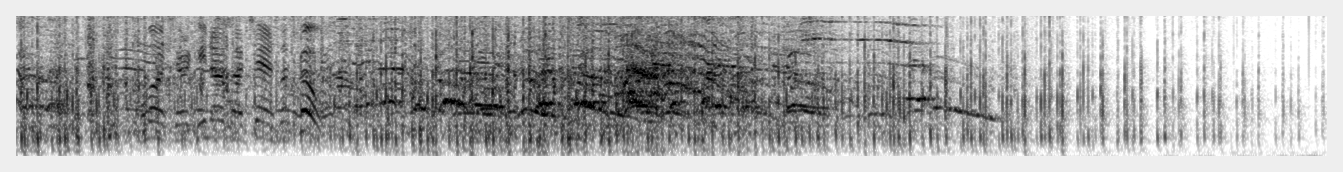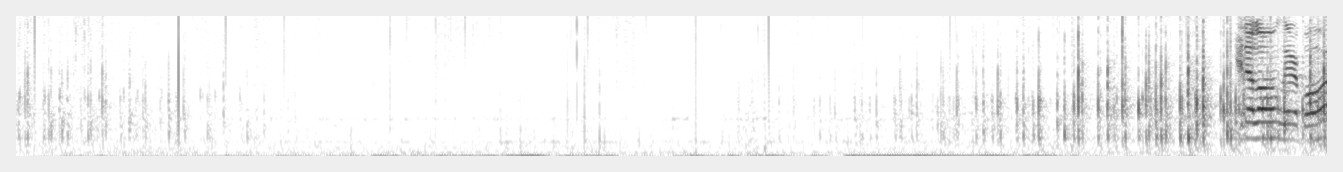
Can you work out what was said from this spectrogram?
Come on, Cherokee, now's our chance. Let's go. Get along there, boy.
